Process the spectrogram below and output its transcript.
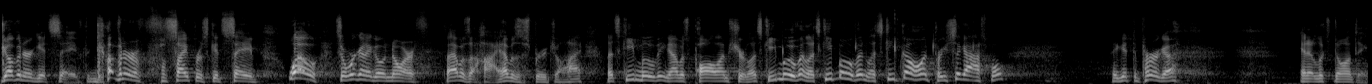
Governor gets saved. The governor of Cyprus gets saved. Whoa, so we're going to go north. That was a high. That was a spiritual high. Let's keep moving. That was Paul, I'm sure. Let's keep moving. Let's keep moving. Let's keep going. Preach the gospel. They get to Perga, and it looks daunting.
